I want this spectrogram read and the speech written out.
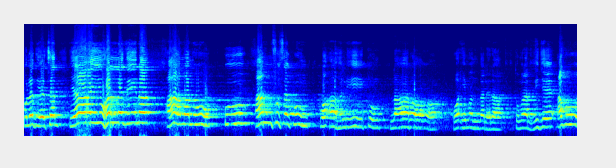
বলে দিয়েছেন, ইয়া আইয়ুহাল্লাযীনা আমানু কু আনফুসাকুম ওয়া আহলিকুম নারা। ও ইমানদারেরা, তোমরা নিজে আগুন,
